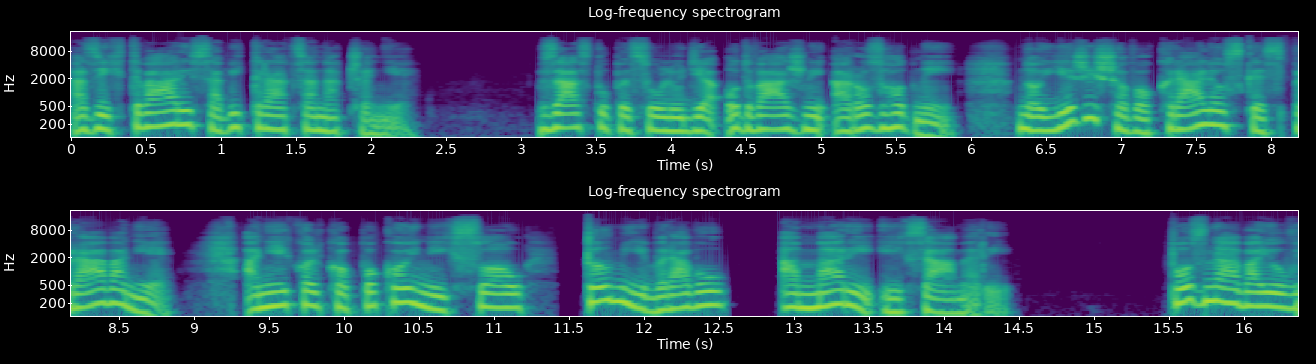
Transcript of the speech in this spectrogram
a z ich tvári sa vytráca načenie. V zástupe sú ľudia odvážni a rozhodní, no Ježišovo kráľovské správanie a niekoľko pokojných slov tlmí vravu a marí ich zámery. Poznávajú v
